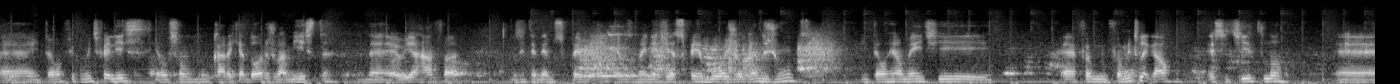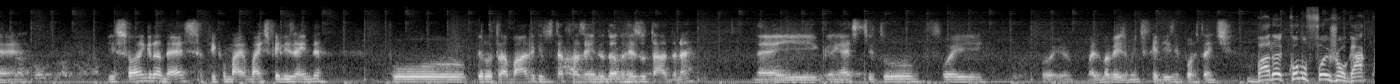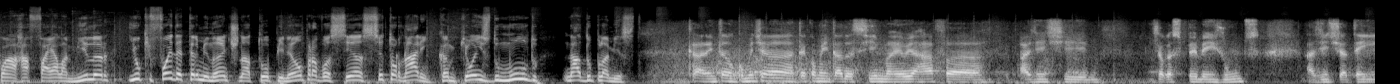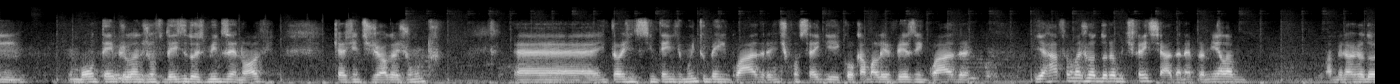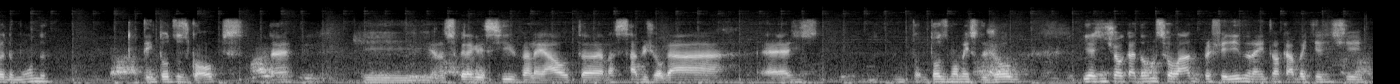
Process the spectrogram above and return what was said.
É, então eu fico muito feliz. Eu sou um cara que adoro jogar mista, né? Eu e a Rafa nos entendemos super bem, temos uma energia super boa jogando juntos. Então realmente é, foi, foi muito legal esse título. É, e só engrandece, fico mais, mais feliz ainda por, pelo trabalho que a gente está fazendo, dando resultado, né? né? E ganhar esse título foi foi, mais uma vez, muito feliz e importante. Baran, como foi jogar com a Rafaela Miller e o que foi determinante, na tua opinião, para vocês se tornarem campeões do mundo na dupla mista? Cara, então, como eu tinha até comentado acima, eu e a Rafa, a gente joga super bem juntos. A gente já tem um bom tempo jogando junto desde 2019, que a gente joga junto. É, então a gente se entende muito bem em quadra, a gente consegue colocar uma leveza em quadra. E a Rafa é uma jogadora muito diferenciada, né? Para mim ela é a melhor jogadora do mundo, tem todos os golpes, né? E ela é super agressiva, ela é alta, ela sabe jogar, é, gente, em todos os momentos do jogo. E a gente joga cada um no seu lado preferido, né? Então acaba que a gente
